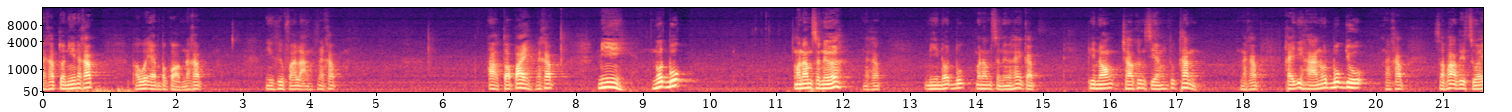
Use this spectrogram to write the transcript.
นะครับ ตัวนี้นะครับ power amp ประกอบนะครับ นี่คือฝาหลังนะครับอ้าวต่อไปนะครับ มีโน้ตบุ๊ก มานำเสนอนะครับ มีโน้ตบุ๊กมานำเสนอให้กับพี่น้องชาวเครื่องเสียงทุกท่านนะครับ ใครที่หาโน้ตบุ๊กอยู่นะครับ สภาพที่สวย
